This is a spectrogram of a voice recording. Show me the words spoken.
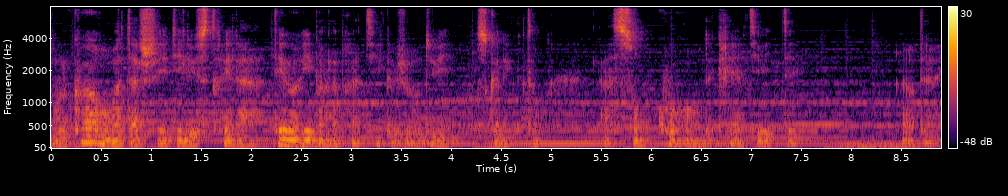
dans le corps. On va tâcher d'illustrer la théorie par la pratique aujourd'hui en se connectant à son courant de créativité intérieure.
